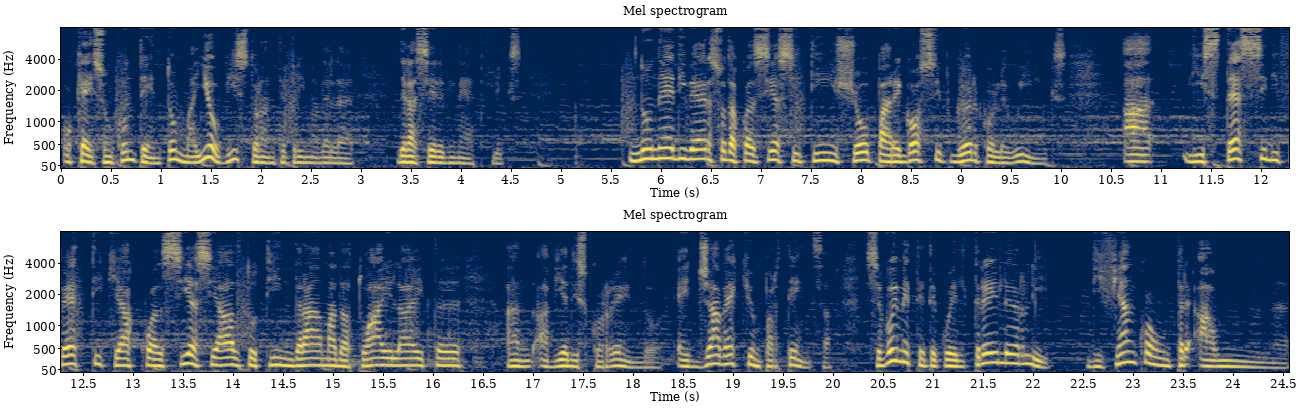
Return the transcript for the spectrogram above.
ok, sono contento, ma io ho visto l'anteprima del, della serie di Netflix. Non è diverso da qualsiasi teen show, pare Gossip Girl con le Winx. Ha gli stessi difetti che ha qualsiasi altro teen drama da Twilight a via discorrendo. È già vecchio in partenza. Se voi mettete quel trailer lì di fianco a un, tra- a un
